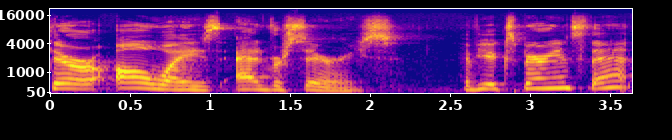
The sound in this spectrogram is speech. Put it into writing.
there are always adversaries. Have you experienced that?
